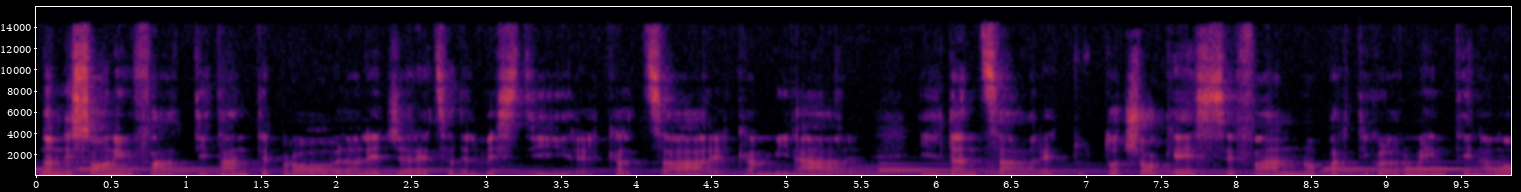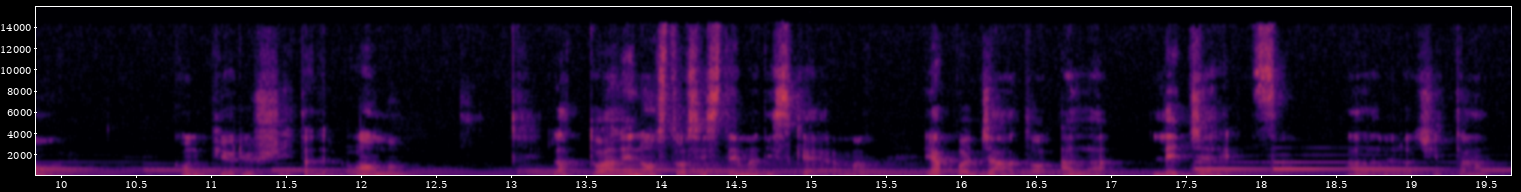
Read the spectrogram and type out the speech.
Non ne sono infatti tante prove la leggerezza del vestire, il calzare, il camminare, il danzare, tutto ciò che esse fanno particolarmente in amore, con più riuscita dell'uomo? L'attuale nostro sistema di scherma è appoggiato alla leggerezza, alla velocità,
